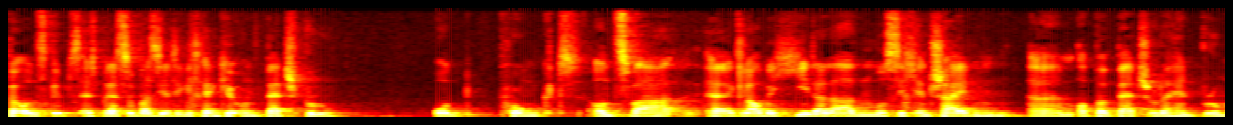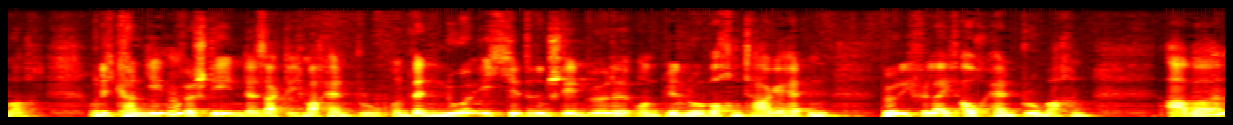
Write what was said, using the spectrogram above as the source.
bei uns gibt es Espresso-basierte Getränke und Batch Brew. Und Punkt. Und zwar äh, glaube ich, jeder Laden muss sich entscheiden, ähm, ob er Batch oder Handbrew macht. Und ich kann jeden mhm. verstehen, der sagt, ich mache Handbrew. Und wenn nur ich hier drin stehen würde und wir nur Wochentage hätten, würde ich vielleicht auch Handbrew machen. Aber mhm.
